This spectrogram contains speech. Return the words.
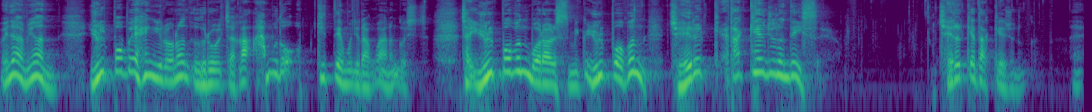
왜냐하면 율법의 행위로는 의로울 자가 아무도 없기 때문이라고 하는 것이죠. 자, 율법은 뭐라 그랬습니까? 율법은 죄를 깨닫게 해주는 데 있어요. 죄를 깨닫게 해주는 것. 예.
